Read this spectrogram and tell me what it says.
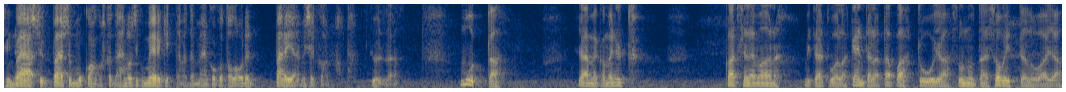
Sinne päässyt, päässyt mukaan, koska tämähän olisi niin merkittävä tämän meidän koko talouden pärjäämisen kannalta. Kyllä. Mutta jäämmekö me nyt katselemaan, mitä tuolla kentällä tapahtuu ja sunnuntain sovittelua ja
